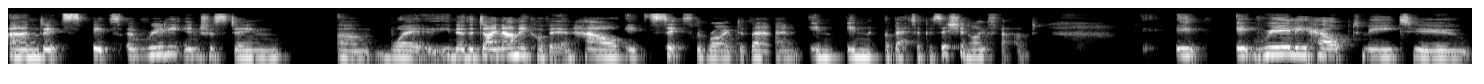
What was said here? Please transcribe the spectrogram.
and it's it's a really interesting um, way you know the dynamic of it and how it sits the rider then in in a better position I've found. It it really helped me to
